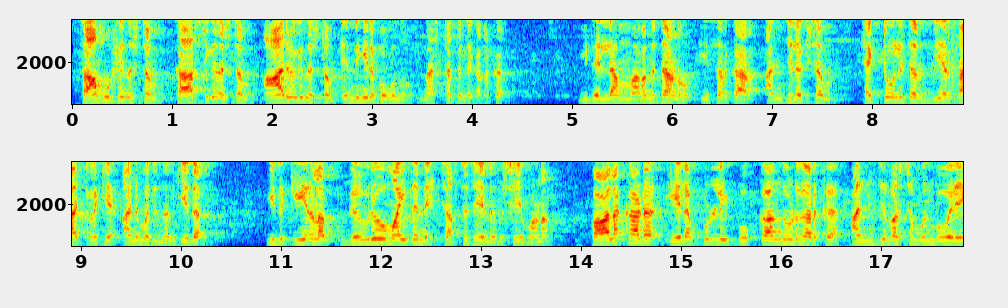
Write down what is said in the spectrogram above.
സാമൂഹ്യ നഷ്ടം കാർഷിക നഷ്ടം ആരോഗ്യ നഷ്ടം എന്നിങ്ങനെ പോകുന്നു നഷ്ടത്തിന്റെ കണക്ക്. ഇതെല്ലാം മറന്നിട്ടാണോ ഈ സർക്കാർ അഞ്ച് ലക്ഷം ഹെക്ടോ ലിറ്റർ ബിയർ ഫാക്ടറിക്ക് അനുമതി നൽകിയത്? ഇത് കേരളം ഗൗരവമായി തന്നെ ചർച്ച ചെയ്യേണ്ട വിഷയമാണ്. പാലക്കാട് എലപ്പുള്ളി പൊക്കാന്തോടുകാർക്ക് അഞ്ച് വർഷം മുൻപ് വരെ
